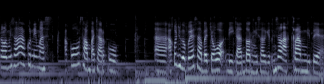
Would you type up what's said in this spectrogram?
kalau misalnya aku nih mas aku sama pacarku eh, aku juga punya sahabat cowok di kantor misal gitu. Misal akram gitu ya.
